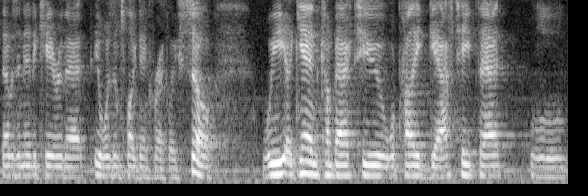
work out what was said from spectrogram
that was an indicator that it wasn't plugged in correctly. So we again come back to we'll probably gaff tape that, you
